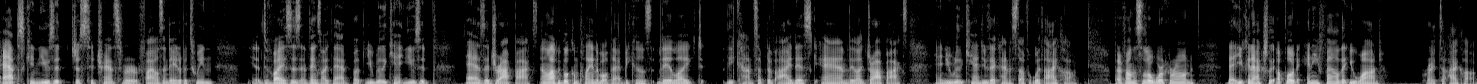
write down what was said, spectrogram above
apps can use it just to transfer files and data between you know, devices and things like that, but you really can't use it as a Dropbox. And a lot of people complained about that because they liked the concept of iDisk and they like Dropbox, and you really can't do that kind of stuff with iCloud. But I found this little workaround that you can actually upload any file that you want right to iCloud.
